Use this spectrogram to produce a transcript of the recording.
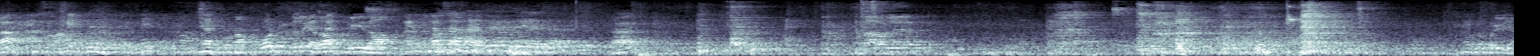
ஆ? ஏதாவது புரியுதா புரியல புரியுது.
